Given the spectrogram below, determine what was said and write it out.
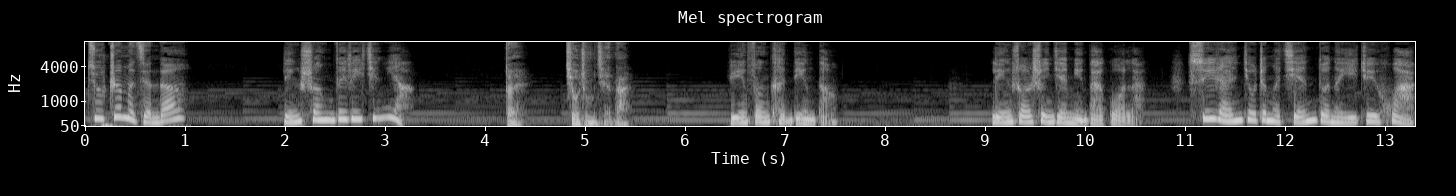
就这么简单？凌霜微微惊讶。对，就这么简单。云峰肯定道。凌霜瞬间明白过来，虽然就这么简短的一句话，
